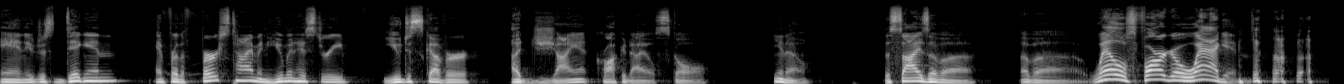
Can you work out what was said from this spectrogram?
and you're just digging, and for the first time in human history, you discover a giant crocodile skull. You know, the size of a of a Wells Fargo wagon.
